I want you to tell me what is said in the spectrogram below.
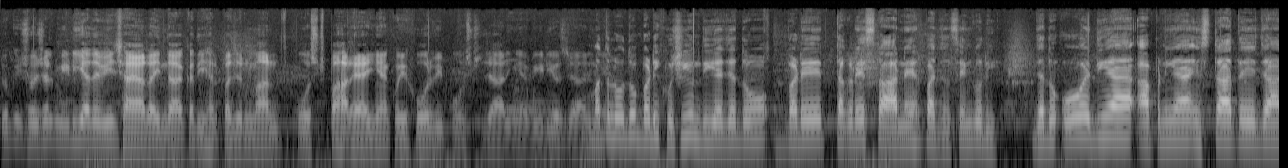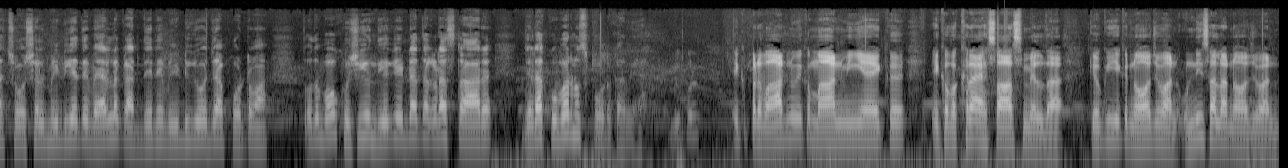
ਕਿਉਂਕਿ ਸੋਸ਼ਲ ਮੀਡੀਆ ਤੇ ਵੀ ਛਾਇਆ ਰਹਿੰਦਾ ਕਦੀ ਹਰਭਜਨ ਮਾਨ ਪੋਸਟ ਪਾ ਰਿਹਾ ਜਾਂ ਕੋਈ ਹੋਰ ਵੀ ਪੋਸਟ ਜਾ ਰਹੀਆਂ ਵੀਡੀਓਜ਼ ਜਾ ਰਹੀਆਂ। ਮਤਲਬ ਉਦੋਂ ਬੜੀ ਖੁਸ਼ੀ ਹੁੰਦੀ ਹੈ ਜਦੋਂ ਬੜੇ ਤਗੜੇ ਸਟਾਰ ਨੇ ਹਰਭਜਨ ਸਿੰਘ ਹੋਰੀ ਜਦੋਂ ਉਹ ਇਹਦੀਆਂ ਆਪਣੀਆਂ ਇੰਸਟਾ ਤੇ ਜਾਂ ਸੋਸ਼ਲ ਮੀਡੀਆ ਤੇ ਵਾਇਰਲ ਕਰਦੇ ਨੇ ਵੀਡੀਓ ਜਾਂ ਫੋਟੋਆਂ ਤਾਂ ਉਦੋਂ ਬਹੁਤ ਖੁਸ਼ੀ ਹੁੰਦੀ ਹੈ ਕਿ ਐਡਾ ਤਗੜਾ ਸਟਾਰ ਜਿਹੜਾ ਕੁਬਰ ਨੂੰ ਸਪੋਰਟ ਕਰ ਰਿਹਾ। ਬਿਲਕੁਲ। ਇੱਕ ਪਰਿਵਾਰ ਨੂੰ ਇੱਕ ਮਾਣ ਵੀ ਹੈ, ਇੱਕ ਇੱਕ ਵੱਖਰਾ ਅਹਿਸਾਸ ਮਿਲਦਾ ਕਿਉਂਕਿ ਇੱਕ ਨੌਜਵਾਨ 19 ਸਾਲਾ ਨੌਜਵਾਨ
